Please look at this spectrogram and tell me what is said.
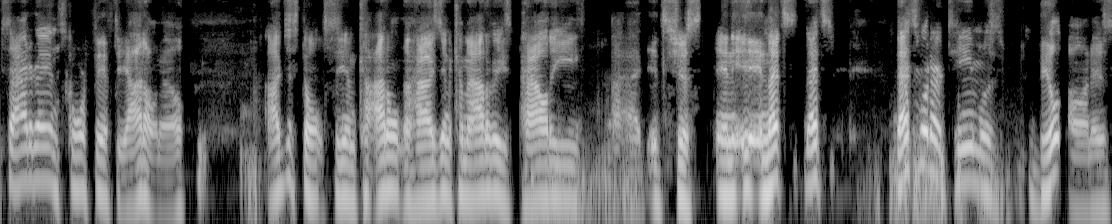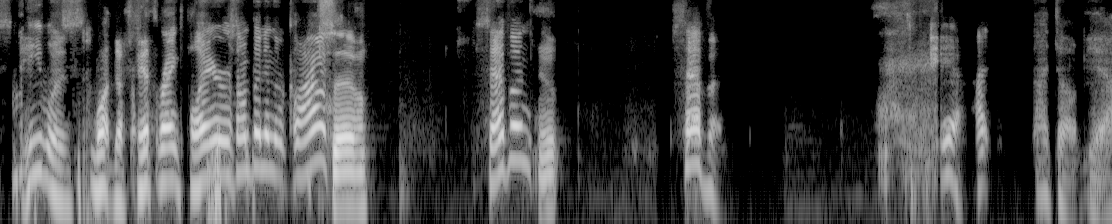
Saturday and score fifty. I don't know. I just don't see him. I don't know how he's going to come out of it. He's pouty. I, it's just and and that's that's that's what our team was built on. Is he was what the fifth ranked player or something in their class? seven. Seven, Yep. seven. Yeah, I I don't. Yeah,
